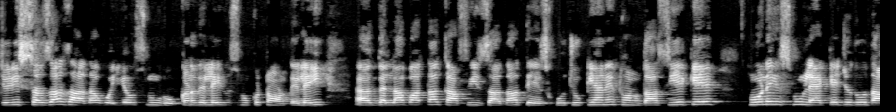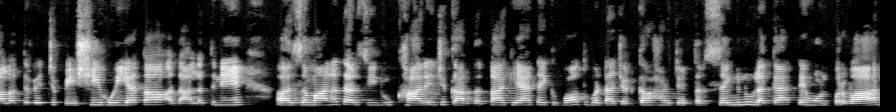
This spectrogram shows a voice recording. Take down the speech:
ਜਿਹੜੀ ਸਜ਼ਾ ਜ਼ਿਆਦਾ ਹੋਈ ਹੈ ਉਸ ਨੂੰ ਰੋਕਣ ਦੇ ਲਈ ਉਸ ਨੂੰ ਘਟਾਉਣ ਦੇ ਲਈ ਅਹ, ਗੱਲਾਂ ਬਾਤਾਂ ਕਾਫੀ ਜ਼ਿਆਦਾ ਤੇਜ਼ ਹੋ ਚੁੱਕੀਆਂ ਨੇ। ਤੁਹਾਨੂੰ ਦੱਸ ਦਈਏ ਕਿ ਹੁਣ ਇਸ ਨੂੰ ਲੈ ਕੇ ਜਦੋਂ ਅਦਾਲਤ ਦੇ ਵਿੱਚ ਪੇਸ਼ੀ ਹੋਈ ਹੈ ਤਾਂ ਅਦਾਲਤ ਨੇ ਜ਼ਮਾਨਤ ਅਰਜ਼ੀ ਨੂੰ ਖਾਰਿਜ ਕਰ ਦਿੱਤਾ ਗਿਆ ਹੈ। ਤਾਂ ਇੱਕ ਬਹੁਤ ਵੱਡਾ ਝਟਕਾ ਹਰਜਿੰਦਰ ਸਿੰਘ ਨੂੰ ਲੱਗਾ ਤੇ ਹੁਣ ਪਰਿਵਾਰ,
